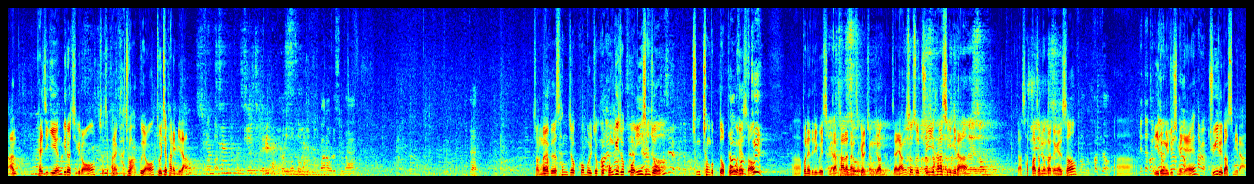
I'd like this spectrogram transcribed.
안, 배지기 이은 밀어치기로 첫 차판을 가져왔고요. 둘째 판입니다. 수영기상 코치의 지도를 받고 있습니다. 많아 그랬습니다. 정말 그 산 좋고 물 좋고 공기 좋고 인심 좋은 충청북도 보은에서 아, 보내드리고 있습니다. 한라당사 결정전. 자, 양 선수 주의 하나씩입니다. 자, 삿바 잡는 과정에서 아, 이동일 주심에게 주의를 받습니다.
